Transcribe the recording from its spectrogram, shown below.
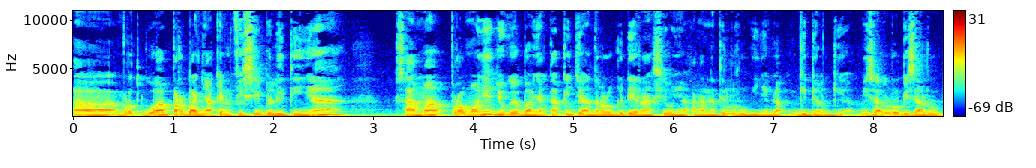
uh, menurut gue perbanyakin visibility-nya sama promonya juga banyak tapi jangan terlalu gede rasionya karena nanti lu ruginya gak gede bisa lu bisa lu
